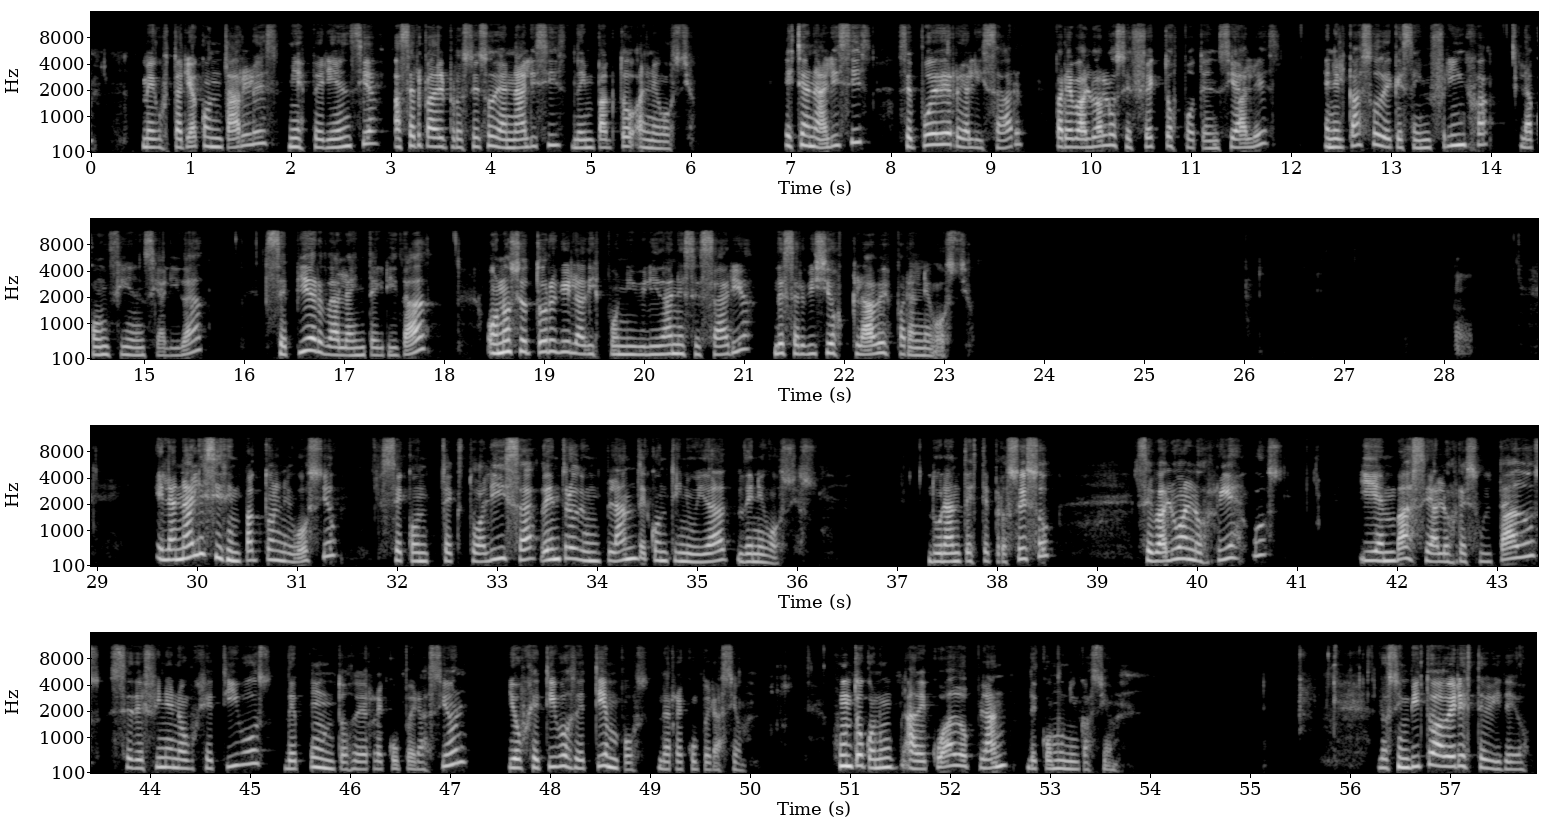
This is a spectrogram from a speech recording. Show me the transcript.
me gustaría contarles mi experiencia acerca del proceso de análisis de impacto al negocio. Este análisis se puede realizar para evaluar los efectos potenciales en el caso de que se infrinja la confidencialidad, se pierda la integridad o no se otorgue la disponibilidad necesaria de servicios claves para el negocio. El análisis de impacto al negocio se contextualiza dentro de un plan de continuidad de negocios. Durante este proceso se evalúan los riesgos y en base a los resultados se definen objetivos de puntos de recuperación y objetivos de tiempos de recuperación, junto con un adecuado plan de comunicación. Los invito a ver este video.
